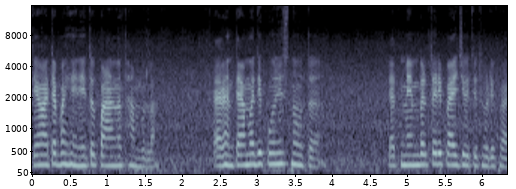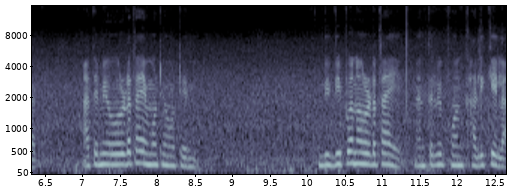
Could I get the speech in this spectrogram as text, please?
तेव्हा त्या बहिणीने तो पाळणा थांबवला. कारण त्यामध्ये कोणीच नव्हतं. त्यात मेंबर तरी पाहिजे होते थोडेफार. आता मी ओरडत आहे मोठे मोठ्याने दीदी पण ओरडत आहे. नंतर मी फोन खाली केला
